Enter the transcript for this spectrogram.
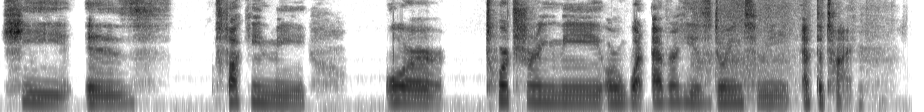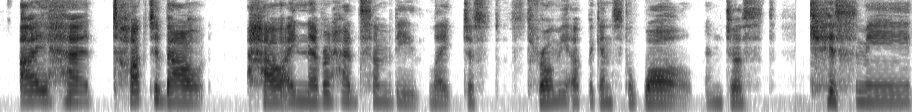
he is fucking me or torturing me or whatever he is doing to me at the time. I had talked about how I never had somebody like just throw me up against the wall and just kiss me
